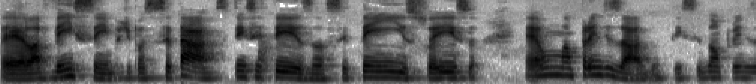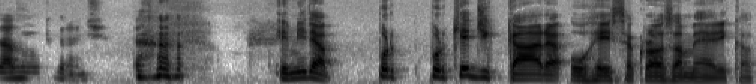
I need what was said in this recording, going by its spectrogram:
É, ela vem sempre, tipo assim, você tá, você tem certeza, você tem isso, é isso. É um aprendizado, tem sido um aprendizado muito grande. Emília, por que de cara o Race Across America?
